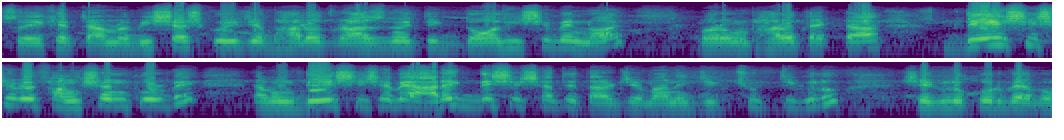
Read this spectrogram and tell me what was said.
সো এক্ষেত্রে আমরা বিশ্বাস করি যে ভারত রাজনৈতিক দল হিসেবে নয় বরং ভারত একটা দেশ হিসেবে ফাংশন করবে এবং দেশ হিসেবে আরেক দেশের সাথে তার যে বাণিজ্যিক চুক্তিগুলো, সেগুলো করবে এবং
